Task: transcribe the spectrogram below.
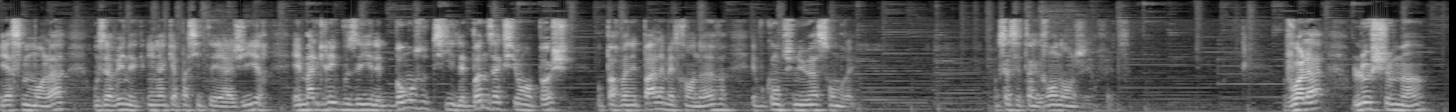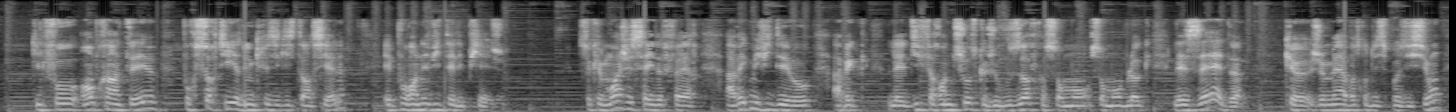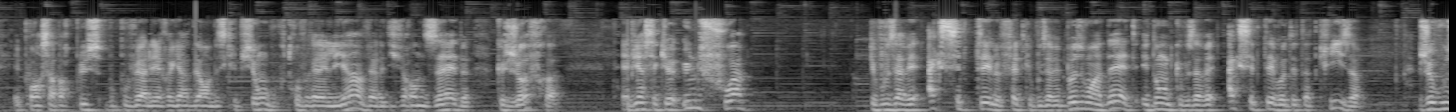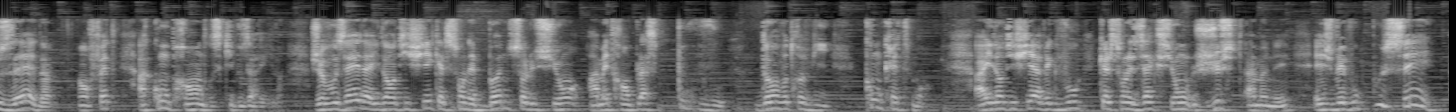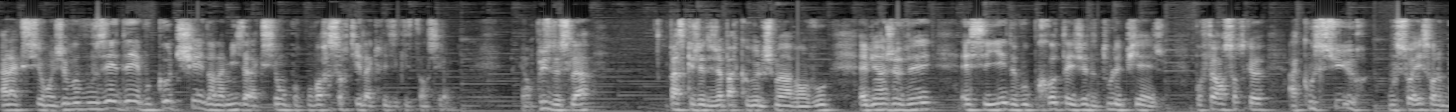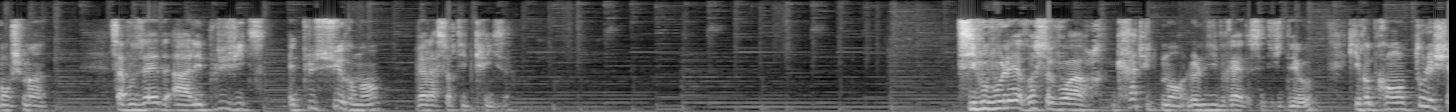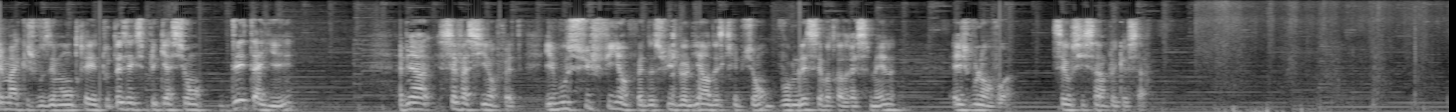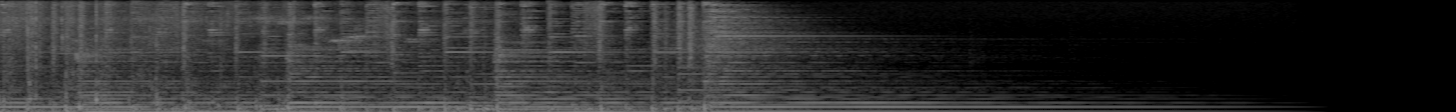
Et à ce moment-là, vous avez une, incapacité à agir, et malgré que vous ayez les bons outils, les bonnes actions en poche, vous ne parvenez pas à la mettre en œuvre et vous continuez à sombrer. Donc ça, c'est un grand danger en fait. Voilà le chemin qu'il faut emprunter pour sortir d'une crise existentielle et pour en éviter les pièges. Ce que moi j'essaye de faire avec mes vidéos, avec les différentes choses que je vous offre sur mon, sur mon blog, les aides que je mets à votre disposition, et pour en savoir plus, vous pouvez aller regarder en description, vous retrouverez les liens vers les différentes aides que j'offre, eh bien c'est qu'une fois que vous avez accepté le fait que vous avez besoin d'aide et donc que vous avez accepté votre état de crise, je vous aide en fait à comprendre ce qui vous arrive. Je vous aide à identifier quelles sont les bonnes solutions à mettre en place pour vous dans votre vie concrètement, à identifier avec vous quelles sont les actions justes à mener et je vais vous pousser à l'action je vais vous aider, vous coacher dans la mise à l'action pour pouvoir sortir de la crise existentielle. Et en plus de cela, parce que j'ai déjà parcouru le chemin avant vous, eh bien je vais essayer de vous protéger de tous les pièges pour faire en sorte que, à coup sûr, vous soyez sur le bon chemin. Ça vous aide à aller plus vite et plus sûrement vers la sortie de crise. Si vous voulez recevoir gratuitement le livret de cette vidéo, qui reprend tous les schémas que je vous ai montrés, toutes les explications détaillées, eh bien, c'est facile en fait. Il vous suffit en fait de suivre le lien en description, vous me laissez votre adresse mail et je vous l'envoie. C'est aussi simple que ça.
